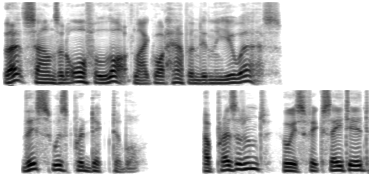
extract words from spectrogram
That sounds an awful lot like what happened in the US. This was predictable. A president who is fixated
